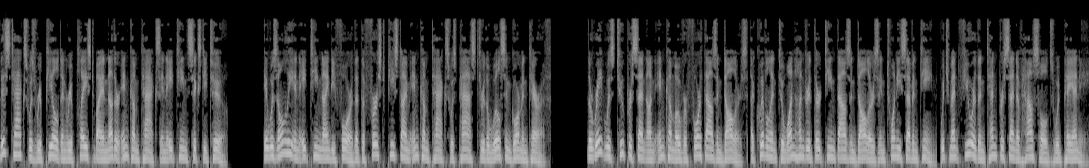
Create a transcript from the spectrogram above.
This tax was repealed and replaced by another income tax in 1862. It was only in 1894 that the first peacetime income tax was passed through the Wilson-Gorman tariff. The rate was 2% on income over $4,000 equivalent to $113,000 in 2017, which meant fewer than 10% of households would pay any.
